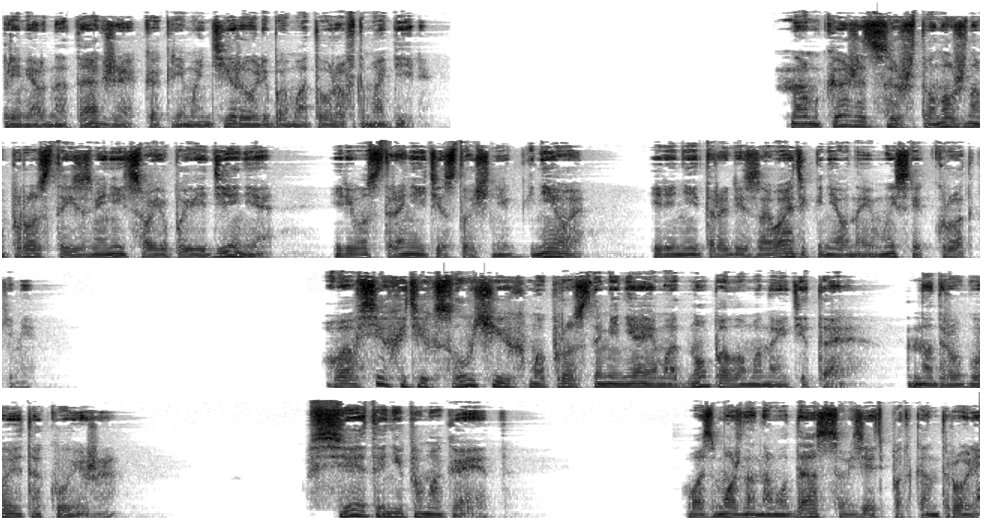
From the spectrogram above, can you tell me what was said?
примерно так же, как ремонтировали бы мотор автомобиля. Нам кажется, что нужно просто изменить свое поведение или устранить источник гнева, или нейтрализовать гневные мысли кроткими. Во всех этих случаях мы просто меняем одну поломанную деталь на другую такую же. Все это не помогает. Возможно, нам удастся взять под контроль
